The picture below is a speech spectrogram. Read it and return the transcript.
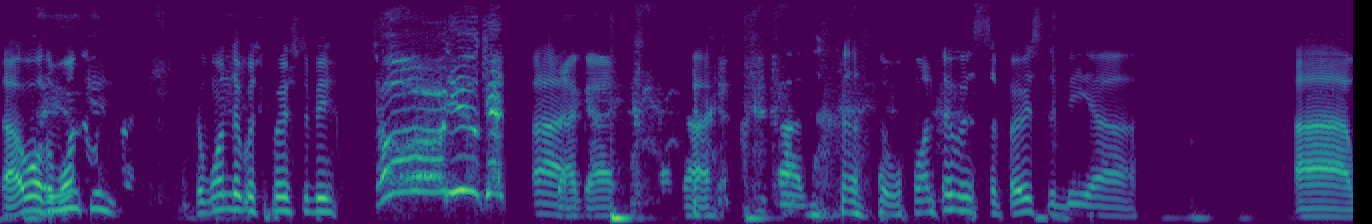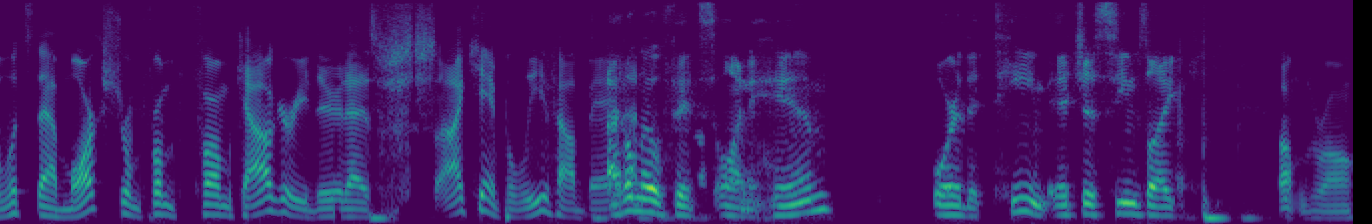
well, the one, the one that was supposed to be. Oh, you can. Uh, that guy. uh, uh, the one that was supposed to be. Uh, uh, what's that? Markstrom from from Calgary, dude. That's I can't believe how bad. I don't know if it's on him or the team. It just seems like something's wrong.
